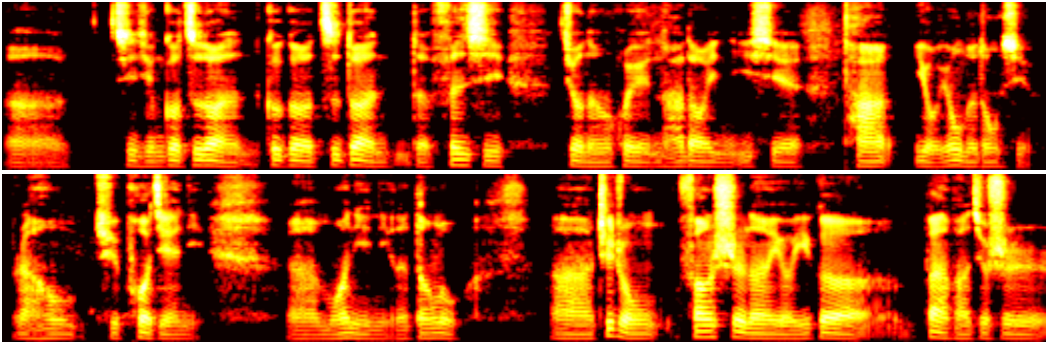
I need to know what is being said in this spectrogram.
呃进行各字段各个字段的分析，就能会拿到一些它有用的东西，然后去破解你呃模拟你的登录啊，这种方式呢有一个办法就是。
